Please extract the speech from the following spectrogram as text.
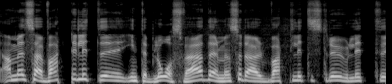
ja, men så här, vart det lite, inte blåsväder, men sådär, vart lite struligt eh,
